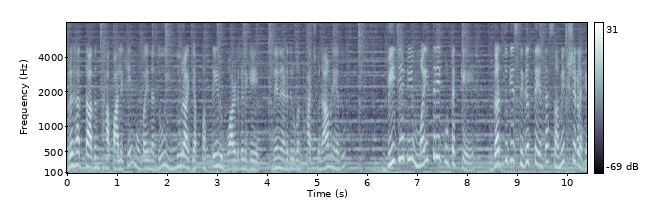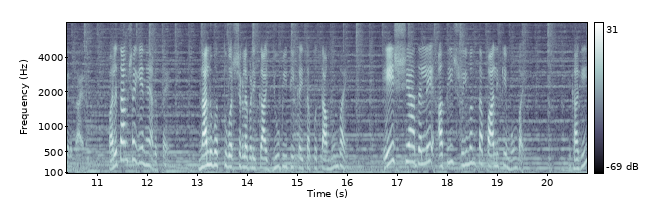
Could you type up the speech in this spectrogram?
ಬೃಹತ್ತಾದಂತಹ ಪಾಲಿಕೆ ಮುಂಬೈನದ್ದು ಇನ್ನೂರ ಎಪ್ಪತ್ತೇಳು ವಾರ್ಡ್ಗಳಿಗೆ ನಿನ್ನೆ ನಡೆದಿರುವಂತಹ ಚುನಾವಣೆ ಅದು. ಬಿಜೆಪಿ ಮೈತ್ರಿಕೂಟಕ್ಕೆ ಗದ್ದುಗೆ ಸಿಗುತ್ತೆ ಅಂತ ಸಮೀಕ್ಷೆಗಳು ಹೇಳ್ತಾ ಇದೆ. ಫಲಿತಾಂಶ ಏನೇ ಆಗುತ್ತೆ? ನಲವತ್ತು ವರ್ಷಗಳ ಬಳಿಕ ಯುಬಿಟಿ ಕೈತಪ್ಪುತ್ತಾ ಮುಂಬೈ. ಏಷ್ಯಾದಲ್ಲೇ ಅತಿ ಶ್ರೀಮಂತ ಪಾಲಿಕೆ ಮುಂಬೈ. ಹೀಗಾಗಿ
